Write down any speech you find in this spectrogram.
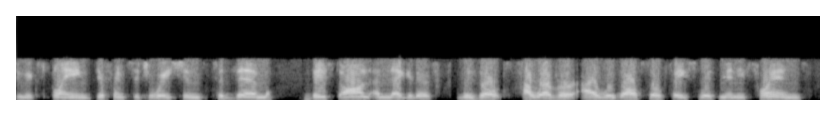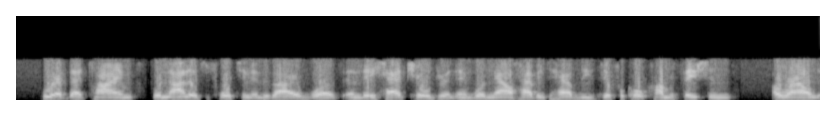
to explain different situations to them based on a negative result. However, I was also faced with many friends who at that time were not as fortunate as I was, and they had children and were now having to have these difficult conversations around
